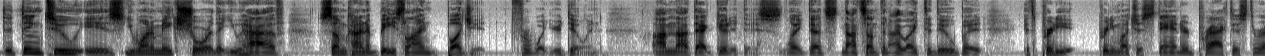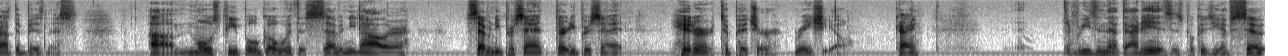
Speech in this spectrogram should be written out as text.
the thing too is you want to make sure that you have some kind of baseline budget for what you're doing. I'm not that good at this. Like that's not something i like to do but it's pretty pretty much a standard practice throughout the business. Um, most people go with a $70 70% 30% hitter to pitcher ratio okay the reason that that is is because you have seven,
